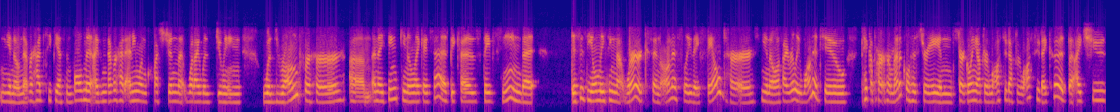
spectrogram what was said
you know, never had CPS involvement. I've never had anyone question that what I was doing was wrong for her. Um, and I think, you know, like I said, because they've seen that this is the only thing that works. And honestly, they failed her. You know, if I really wanted to pick apart her medical history and start going after lawsuit after lawsuit, I could, but I choose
